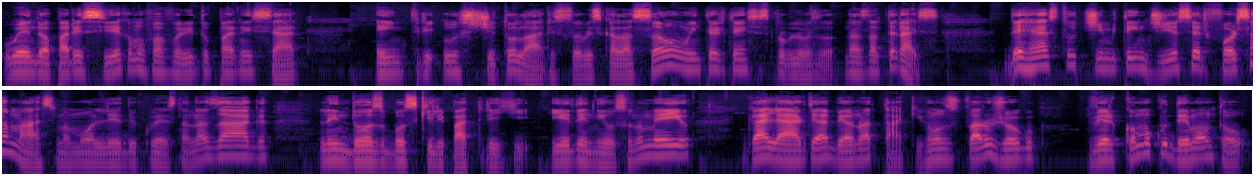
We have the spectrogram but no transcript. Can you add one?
o Wendel aparecia como favorito para iniciar entre os titulares. Sobre a escalação, o Inter tem esses problemas nas laterais. De resto, o time tendia a ser força máxima. Moledo e Cuesta na zaga, Lindoso, Bosquilha, Patrick e Edenilson no meio, Galhardo e Abel no ataque. Vamos para o jogo ver como o Kudê montou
